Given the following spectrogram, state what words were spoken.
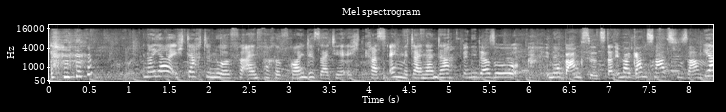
Naja, ich dachte nur, für einfache Freunde seid ihr echt krass eng miteinander. Wenn ihr da so in der Bank sitzt, dann immer ganz nah zusammen. Ja,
